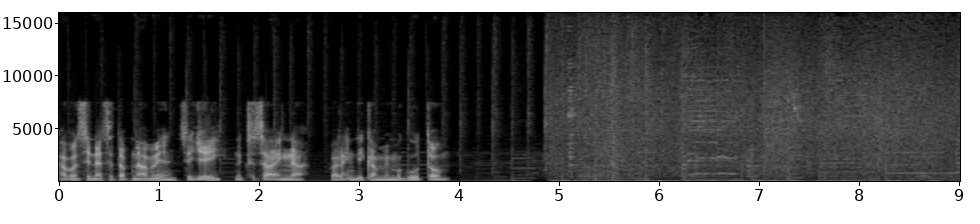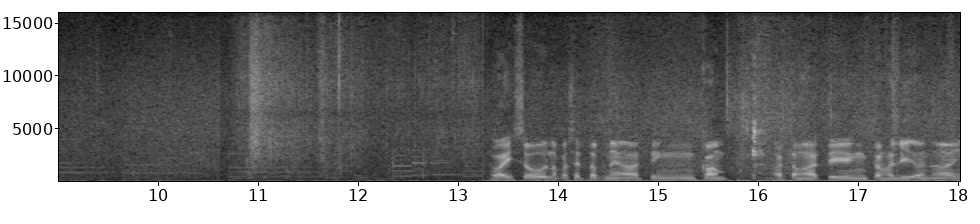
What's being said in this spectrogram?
habang sinaset up namin, si Jay nagsasaing na para hindi kami magutom. Okay, so nakaset up na yung ating camp at ang ating tanghalian ay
